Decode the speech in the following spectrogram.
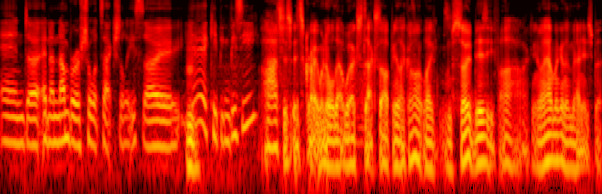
and uh, and a number of shorts actually. So Hmm. yeah, keeping busy. Oh, it's just, it's great when all that work stacks up. You're like, oh, like I'm so busy. Fuck, you know, how am I going to manage? But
